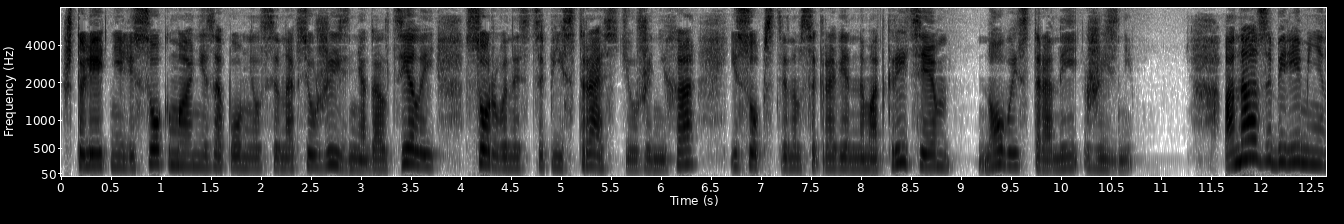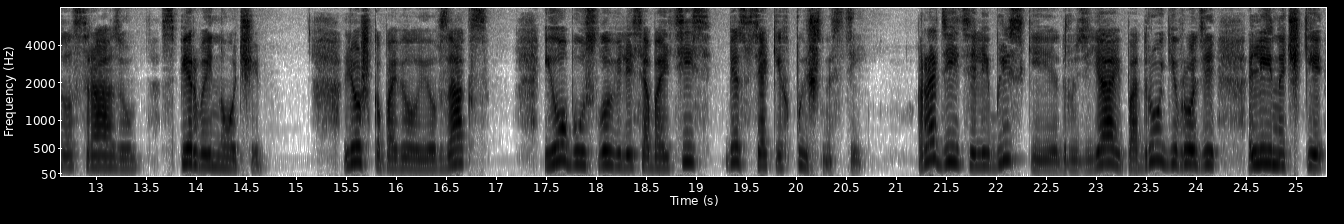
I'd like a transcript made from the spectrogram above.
что летний лесок Мани запомнился на всю жизнь оголтелой, сорванной с цепи страстью жениха и собственным сокровенным открытием новой стороны жизни. Она забеременела сразу, с первой ночи. Лёшка повел ее в ЗАГС, и оба условились обойтись без всяких пышностей. Родители, близкие, друзья и подруги вроде Линочки,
